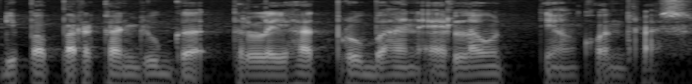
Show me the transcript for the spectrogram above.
dipaparkan juga terlihat perubahan air laut yang kontras.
